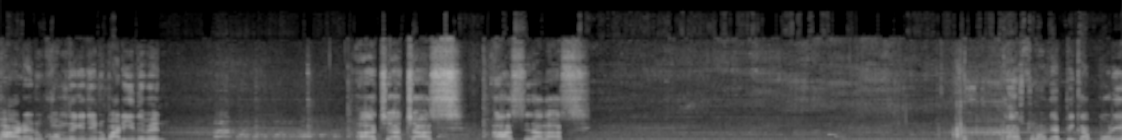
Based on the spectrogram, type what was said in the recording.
ভাড়াটা একটু কম দেখেছি, একটু বাড়িয়ে দেবেন। আচ্ছা আচ্ছা আসছি। আসছি দাদা, আসছি। কাস্টমারকে পিক আপ করি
